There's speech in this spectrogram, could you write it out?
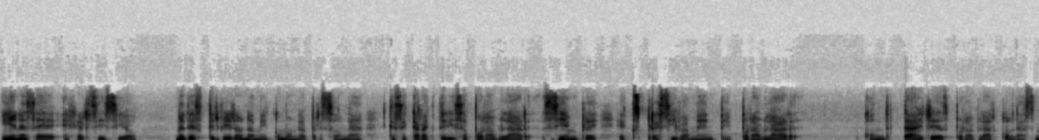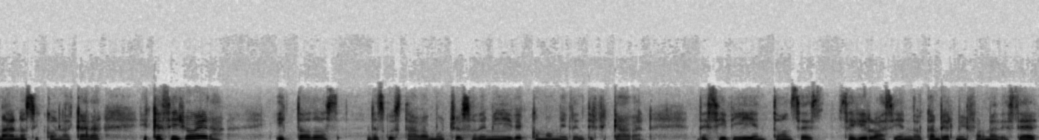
Y en ese ejercicio me describieron a mí como una persona que se caracteriza por hablar siempre expresivamente, por hablar con detalles, por hablar con las manos y con la cara, y que así yo era. Y todos les gustaba mucho eso de mí y de cómo me identificaban. Decidí entonces seguirlo haciendo, cambiar mi forma de ser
